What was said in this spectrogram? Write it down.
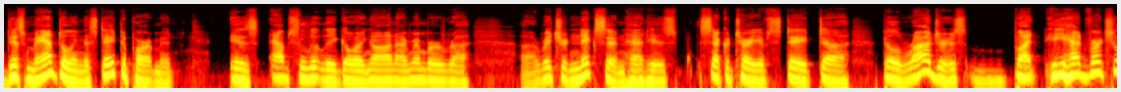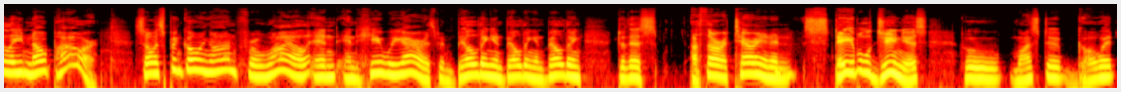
dismantling the State Department is absolutely going on. I remember uh, uh, Richard Nixon had his Secretary of State uh, Bill Rogers, but he had virtually no power. So it's been going on for a while, and and here we are. It's been building and building and building to this authoritarian and mm-hmm. stable genius who wants to go it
